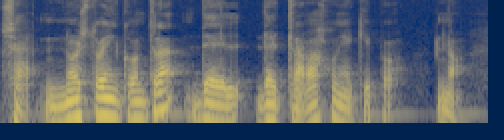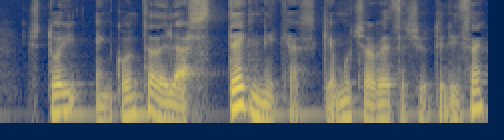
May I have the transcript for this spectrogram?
O sea, no estoy en contra del, del trabajo en equipo. No Estoy en contra de las técnicas que muchas veces se utilizan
